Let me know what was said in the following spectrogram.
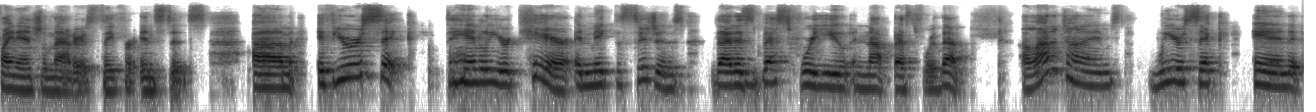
financial matters, say, for instance. Um, if you're sick, to handle your care and make decisions that is best for you and not best for them. A lot of times we are sick and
